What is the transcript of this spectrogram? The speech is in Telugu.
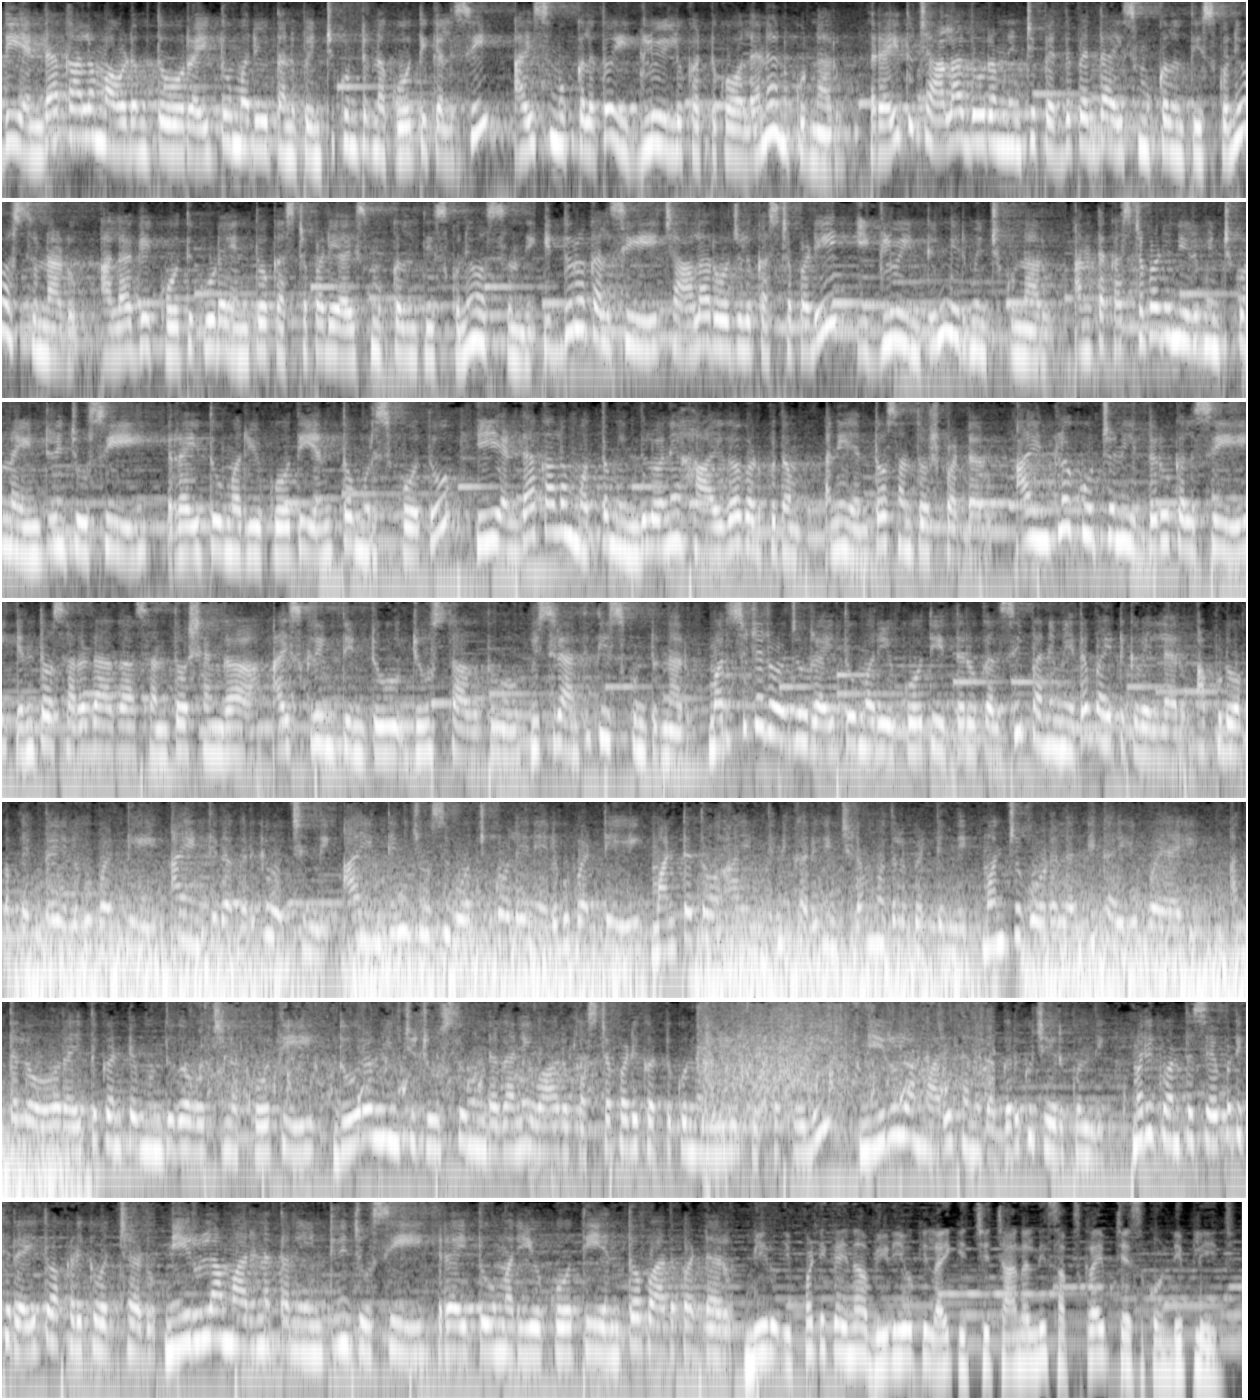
అది ఎండాకాలం అవడంతో రైతు మరియు తను పెంచుకుంటున్న కోతి కలిసి ఐస్ ముక్కలతో ఇగ్లు ఇల్లు కట్టుకోవాలని అనుకున్నారు. రైతు చాలా దూరం నుంచి పెద్ద పెద్ద ఐస్ ముక్కలను తీసుకుని వస్తున్నాడు. అలాగే కోతి కూడా ఎంతో కష్టపడి ఐస్ ముక్కలను తీసుకుని వస్తుంది. ఇద్దరు కలిసి చాలా రోజులు కష్టపడి ఇగ్లు ఇంటిని నిర్మించుకున్నారు. అంత కష్టపడి నిర్మించుకున్న ఇంటిని చూసి రైతు మరియు కోతి ఎంతో మురిసిపోతూ ఈ ఎండాకాలం మొత్తం ఇందులోనే హాయిగా గడుపుదాం అని ఎంతో సంతోషపడ్డారు. ఆ ఇంట్లో కూర్చొని ఇద్దరూ కలిసి ఎంతో సరదాగా సంతోషంగా ఐస్ క్రీమ్ తింటూ జ్యూస్ తాగుతూ విశ్రాంతి తీసుకుంటున్నారు. మరుసటి రోజు రైతు మరియు కోతి ఇద్దరు కలిసి పని మీద బయటకు వెళ్ళారు. అప్పుడు ఒక పెద్ద ఎలుగుబంటి ఆ ఇంటి దగ్గరికి వచ్చింది. ఆ ఇంటిని చూసి ఓర్చుకోలేని ఎలుగుబంటి మంటతో ఆ ఇంటిని కరిగి మంచు గోడలన్నీ కరిగిపోయాయి. అంతలో రైతు కంటే ముందుగా వచ్చిన కోతి దూరం నుంచి చూస్తూ ఉండగానే వారు కష్టపడి కట్టుకున్న నీళ్ళు కుక్కకూలి నీరులా మారి తన దగ్గరకు చేరుకుంది. మరి కొంతసేపటికి రైతు అక్కడికి వచ్చాడు. నీరులా మారిన తన ఇంటిని చూసి రైతు మరియు కోతి ఎంతో బాధపడ్డారు. మీరు ఇప్పటికైనా వీడియోకి లైక్ ఇచ్చి ఛానల్ని సబ్స్క్రైబ్ చేసుకోండి ప్లీజ్.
